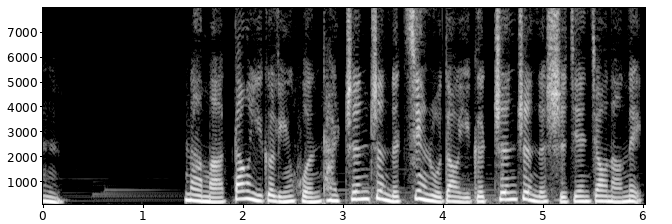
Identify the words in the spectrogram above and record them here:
嗯。那么当一个灵魂它真正的进入到一个真正的时间胶囊内，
